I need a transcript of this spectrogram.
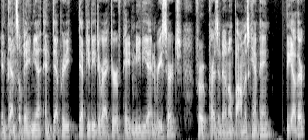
in Pennsylvania and deputy, deputy director of paid media and research for President Obama's campaign. The other,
